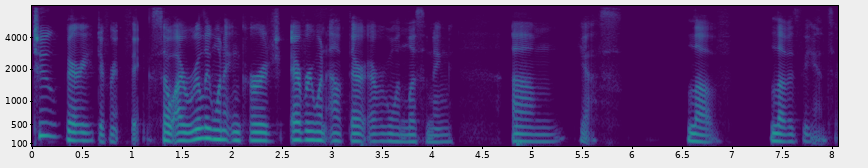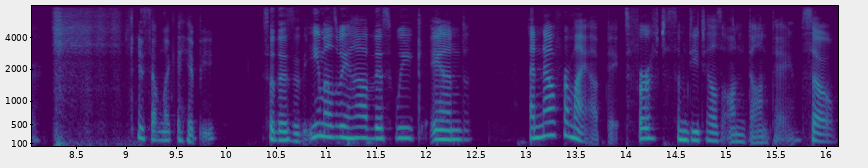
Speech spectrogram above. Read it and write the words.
Two very different things. So I really want to encourage everyone out there, everyone listening. Um, yes, love. Love is the answer. I sound like a hippie. So those are the emails we have this week. And and now for my updates. First, some details on Dante. So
